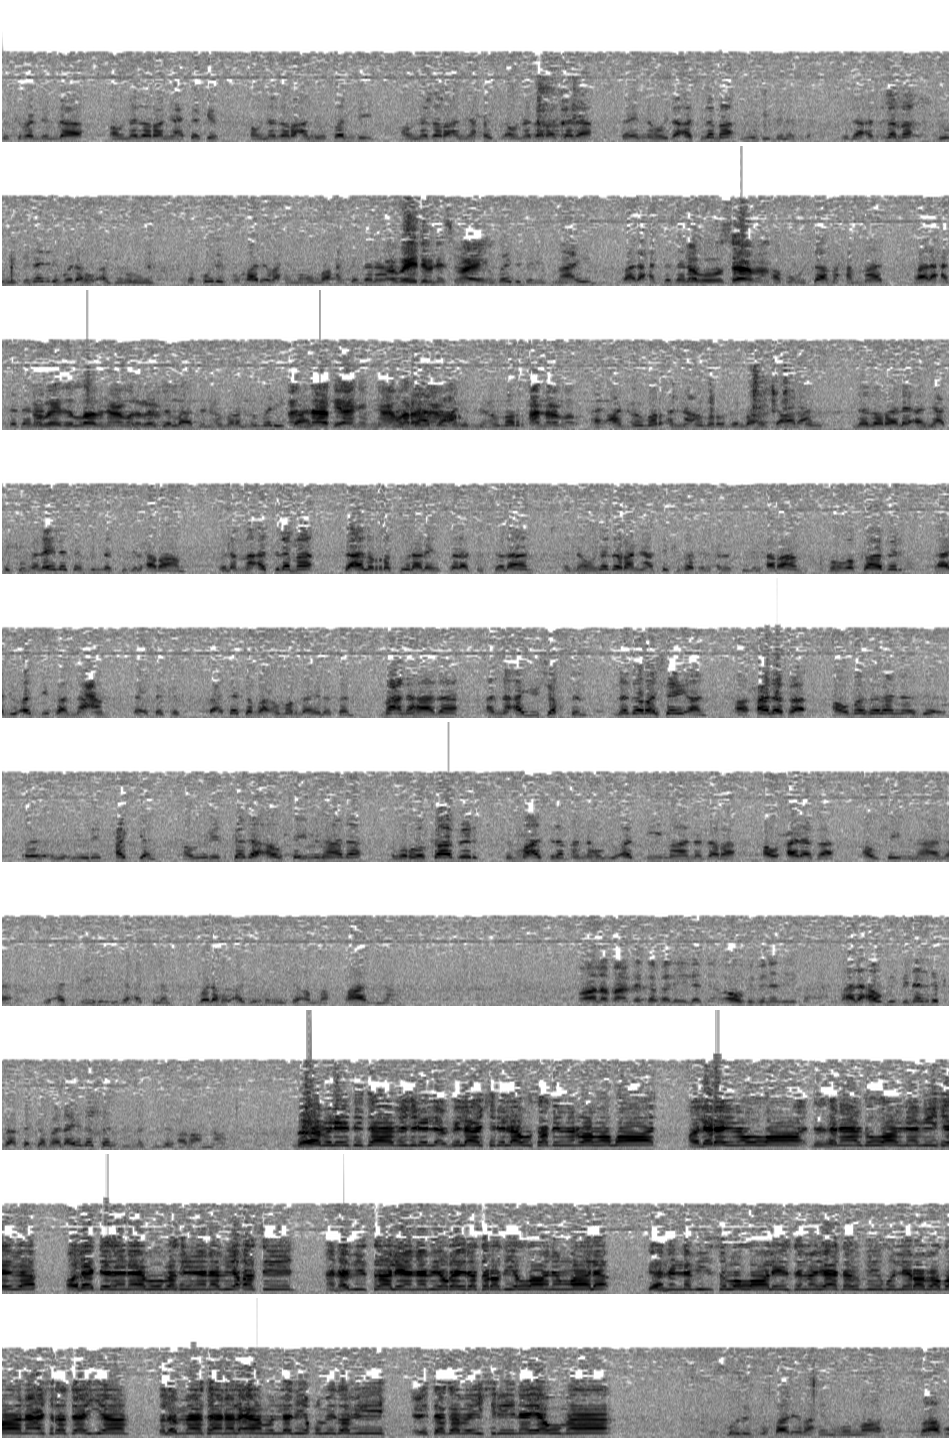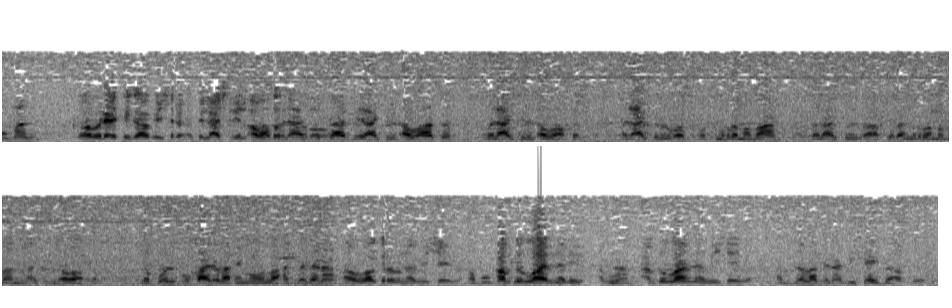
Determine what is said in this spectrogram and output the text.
شكرا لله أو نذر أن يعتكف أو نذر أن يصلي أو نذر أن يحج أو نذر كذا فإنه إذا أسلم يوفي بنذره. إذا أسلم يوفي بنذره وله أجره. يقول البخاري رحمه الله حدثنا عبيد بن إسماعيل. عبيد بن إسماعيل قال حدثنا أبو أسامة. أبو أسامة حماد قال حدثنا عبيد الله بن عمر عبيد الله بن عمر العمري قال عن نافع عن ابن عمر عن نافع عن ابن عمر. عن عمر. عن عمر أن عمر رضي الله تعالى عنه نذر أن يعتكف ليلة في المسجد الحرام. ولما أسلم سأل الرسول عليه الصلاة والسلام أنه نذر أن يعتكف في المسجد الحرام وهو كافر هل يؤدي؟ قال نعم اعتكف فاعتكف عمر ليلة. معنى هذا أن أي شخص نذر شيئا أو حلف أو مثلا يريد حجا أو يريد كذا أو شيء من هذا وهو كافر ثم أسلم أنه يؤدي ما نذر أو حلف أو شيء من هذا. يؤديه إذا أسلم وله أجره إن شاء الله. قال نعم. قال فاعتكف ليلة أوفي بنذرك. قال أوفي بنذرك فاعتكف ليلة بالمسجد الحرام نعم. باب الاعتكاف في العشر الأوسط من رمضان. قال رحمه الله دثنا عبد الله بن أبي شيبة. قال حدثنا أبو بكر عن أبي حسين عن أبي صالح عن أبي هريرة رضي الله عنه قال كان النبي صلى الله عليه وسلم يعتكف في كل رمضان عشرة أيام فلما كان العام الذي قبض فيه اعتكف عشرين يوما. يقول البخاري رحمه الله باب من؟ باب الاعتكاف في العشر الأوسط. باب الاعتكاف في العشر الأواسط والعشر الأواخر. العشر الوسط من رمضان والعشر الاخره من رمضان العشر الأواخر. يقول البخاري رحمه الله حدثنا أبو بكر بن أبي شيبة. أبو بكر عبد الله بن ابي نعم. عبد الله بن أبي شيبة. عبد الله بن أبي شيبة.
